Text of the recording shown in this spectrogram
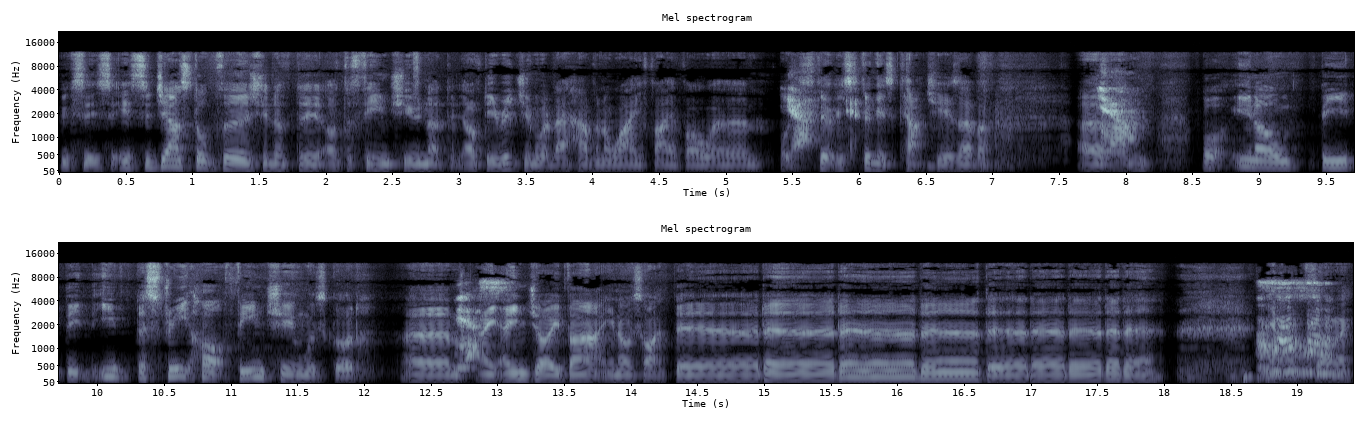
Because it's it's a jazzed up version of the of the theme tune that, of the original that they have on Hawaii Five-0. Um, but yeah, it's still, it's still as catchy as ever. Um, yeah. But you know the, the the Street Hawk theme tune was good. Um, yes. I, I, enjoyed that. You know, it's like da da da da da da da da. You know, so,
